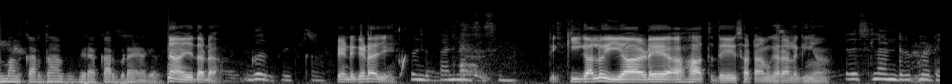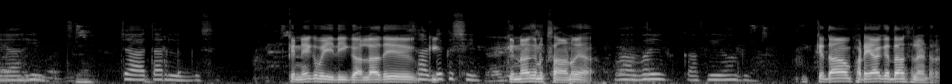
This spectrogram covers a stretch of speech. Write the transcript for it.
ਮੰਗ ਕਰਦਾ ਵੀ ਮੇਰਾ ਘਰ ਬਣਾਇਆ ਜਾਵੇ। ਨਾ ਜੀ ਤੁਹਾਡਾ? ਗੁਰਪ੍ਰੀਤ ਕੌਰ। ਪਿੰਡ ਕਿਹੜਾ ਜੀ? ਪਿੰਡ ਪੈਣੀ ਸਿੰਘ। ਤੇ ਕੀ ਗੱਲ ਹੋਈ ਆ? ਜਿਹੜੇ ਆ ਹੱਥ ਦੇ ਸੱਟਾਂ ਵਗੈਰਾ ਲੱਗੀਆਂ? ਇਹ ਸਿਲੰਡਰ ਫਟਿਆ ਸੀ। ਚਾਹ ਧਰ ਲੱਗੀ ਸੀ। ਕਿੰਨੇ ਕੁ ਵਜੇ ਦੀ ਗੱਲ ਆ ਤੇ ਸਾਢੇ ਕੀ- ਕੁ ਛੇ। ਕਿੰਨਾ ਕੁ ਨੁਕਸਾਨ ਹੋਇਆ? ਵਾਵਾ ਹੀ ਕਾਫੀ ਹੋ ਗਿਆ। ਕਿਦਾਂ ਫਟਿਆ ਕਿਦਾਂ ਸਿਲੰਡਰ?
